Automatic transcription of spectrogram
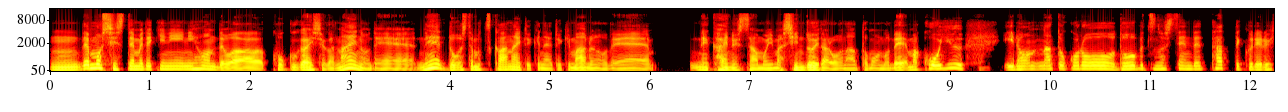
うん、でもシステム的に日本では航空会社がないので、ね、どうしても使わないといけない時もあるので、ね、飼い主さんも今しんどいだろうなと思うので、まあこういういろんなところを動物の視点で立ってくれる、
